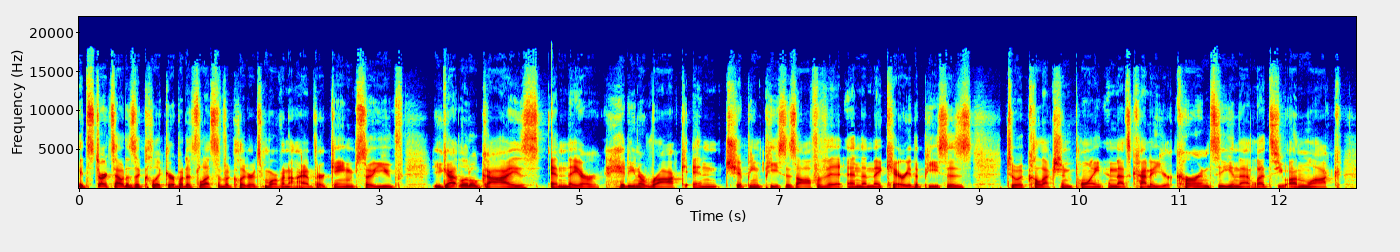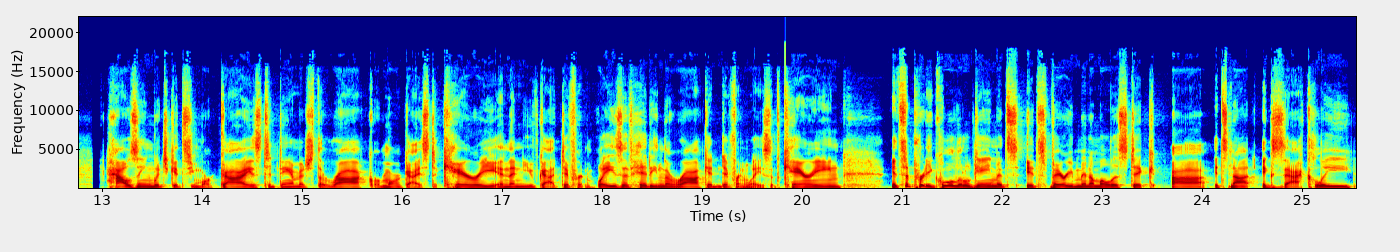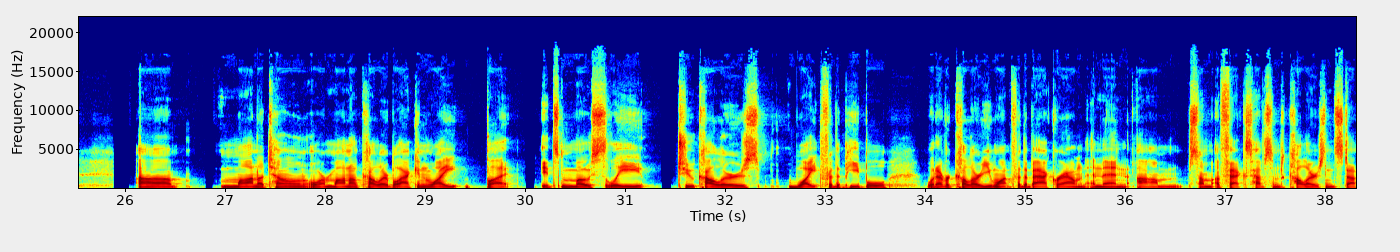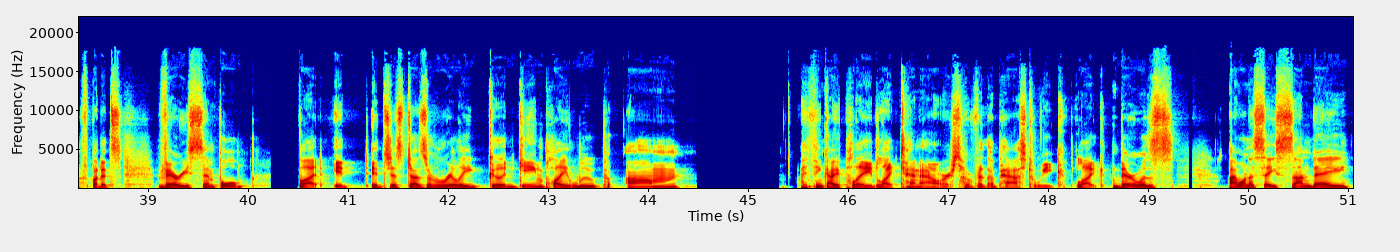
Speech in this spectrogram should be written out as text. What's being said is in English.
It starts out as a clicker, but it's less of a clicker. It's more of an idler game. So you've you got little guys and they are hitting a rock and chipping pieces off of it, and then they carry the pieces to a collection point, and that's kind of your currency, and that lets you unlock housing, which gets you more guys to damage the rock or more guys to carry. And then you've got different ways of hitting the rock and different ways of carrying. It's a pretty cool little game. It's it's very minimalistic. Uh, it's not exactly uh, monotone or monocolor black and white, but it's mostly two colors, white for the people, whatever color you want for the background, and then um, some effects have some colors and stuff. But it's very simple but it it just does a really good gameplay loop. Um, I think I played like ten hours over the past week. Like there was, I want to say Sunday.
